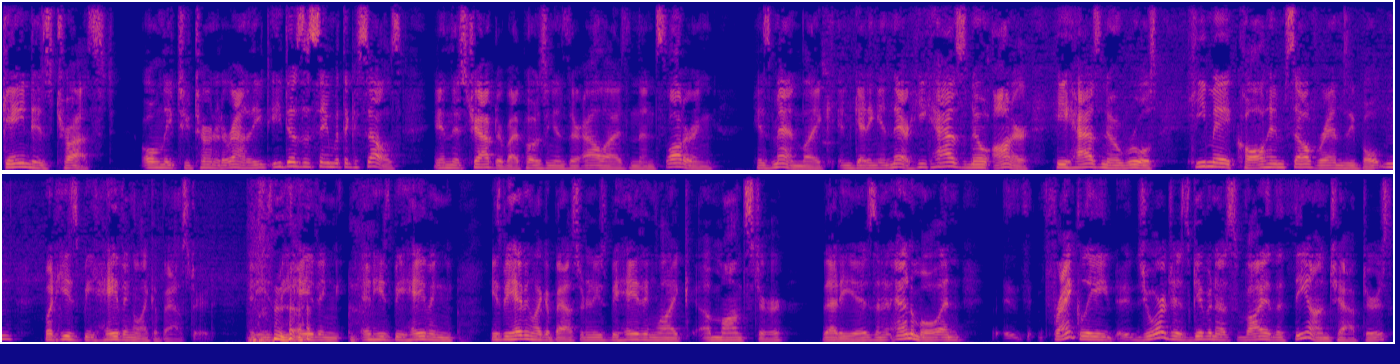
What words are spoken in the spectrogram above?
gained his trust, only to turn it around. He, he does the same with the Cassels in this chapter by posing as their allies and then slaughtering his men, like, and getting in there. He has no honor. He has no rules. He may call himself Ramsay Bolton, but he's behaving like a bastard. And he's behaving, and he's behaving, he's behaving like a bastard, and he's behaving like a monster that he is, and an animal. And uh, frankly, George has given us via the Theon chapters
